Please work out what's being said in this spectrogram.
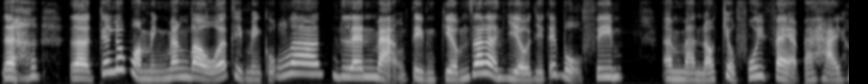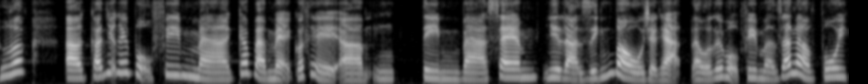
là, cái lúc mà mình mang bầu á thì mình cũng lên mạng tìm kiếm rất là nhiều những cái bộ phim à, mà nó kiểu vui vẻ và hài hước. À, có những cái bộ phim mà các bà mẹ có thể à, tìm và xem như là dính bầu chẳng hạn là một cái bộ phim mà rất là vui.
